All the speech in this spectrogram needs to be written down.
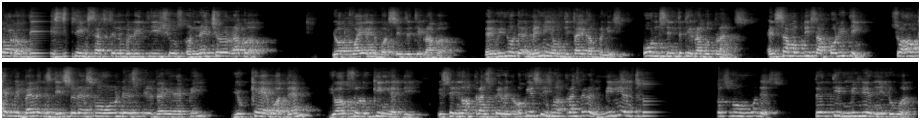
lot of these things, sustainability issues on natural rubber. You are quiet about synthetic rubber. And we know that many of the tire companies own synthetic rubber plants. And some of these are polluting. So how can we balance this so that smallholders feel very happy? You care about them. You're also looking at the, you say not transparent. Obviously it's not transparent. Millions of smallholders, 13 million in the world.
